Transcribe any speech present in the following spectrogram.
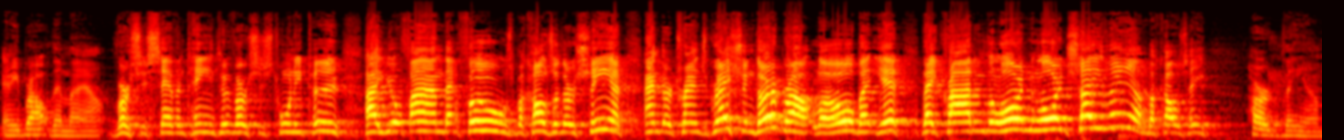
and He brought them out. Verses 17 through verses 22, uh, you'll find that fools, because of their sin and their transgression, they're brought low, but yet they cried unto the Lord and the Lord saved them because He heard them.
